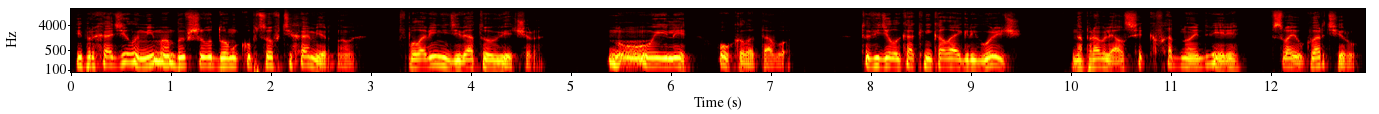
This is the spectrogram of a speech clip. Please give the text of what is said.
и проходила мимо бывшего дома купцов Тихомирновых в половине девятого вечера, ну, или около того, то видела, как Николай Григорьевич направлялся к входной двери в свою квартиру.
